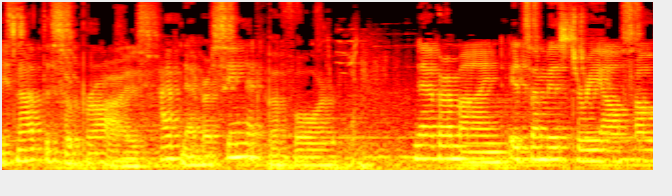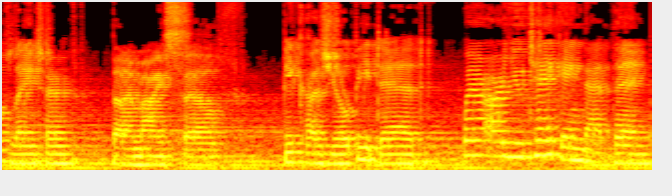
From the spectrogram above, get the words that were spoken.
It's not the surprise. I've never seen it before. Never mind. It's a mystery I'll solve later. By myself. Because you'll be dead. Where are you taking that thing?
